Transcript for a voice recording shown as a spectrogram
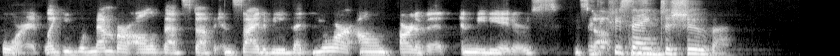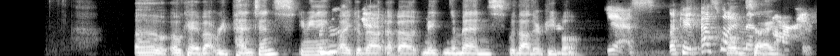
for it. Like you remember all of that stuff inside of you that you're own part of it and mediators and stuff. I think she's saying mm-hmm. teshuva. Oh, okay. About repentance, you meaning mm-hmm. like about yeah. about making amends with other people? Yes. Okay, that's what oh, I meant. Sorry. sorry.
